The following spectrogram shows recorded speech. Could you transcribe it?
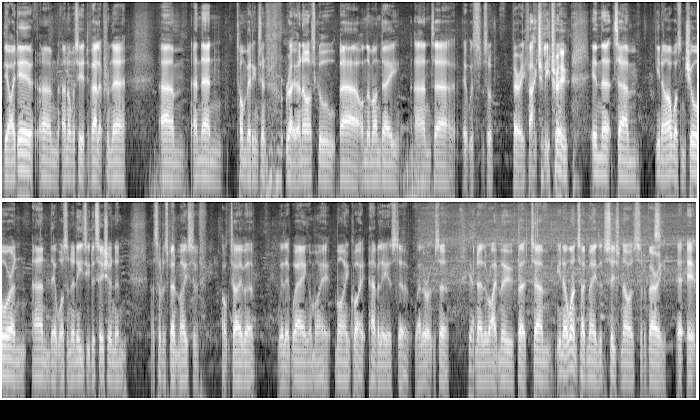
the idea, um, and obviously it developed from there. and then Tom Biddington wrote an article uh, on the Monday, and uh, it was sort of very factually true, in that um, you know I wasn't sure, and and it wasn't an easy decision, and I sort of spent most of October with it weighing on my mind quite heavily as to whether it was a yeah. you know the right move. But um, you know once I'd made the decision, I was sort of very it, it,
